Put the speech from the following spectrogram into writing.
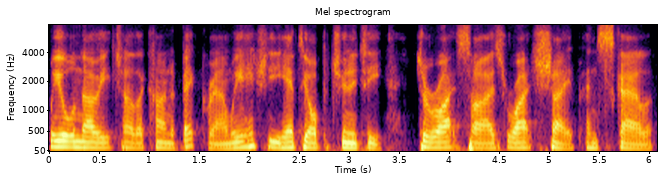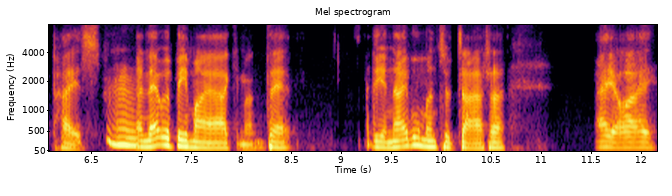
we all know each other kind of background, we actually have the opportunity to right size, right shape, and scale at pace. Mm. And that would be my argument that the enablement of data, AI,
